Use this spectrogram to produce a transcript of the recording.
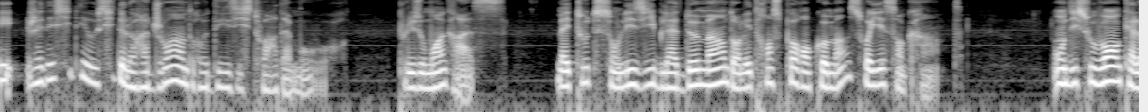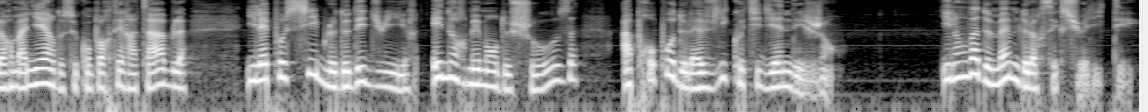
et j'ai décidé aussi de leur adjoindre des histoires d'amour, plus ou moins grasses, mais toutes sont lisibles à deux mains dans les transports en commun, soyez sans crainte. On dit souvent qu'à leur manière de se comporter à table, il est possible de déduire énormément de choses à propos de la vie quotidienne des gens. Il en va de même de leur sexualité.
